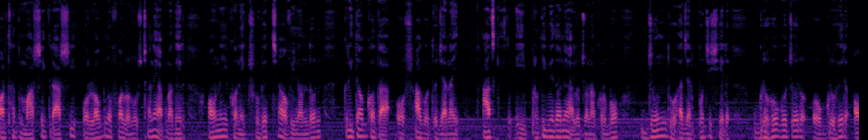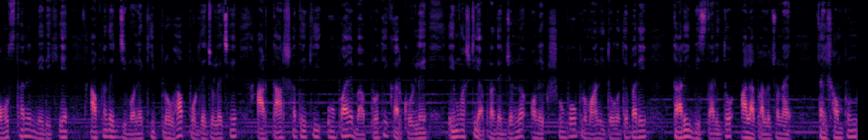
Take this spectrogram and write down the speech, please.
অর্থাৎ মাসিক রাশি ও লগ্নফল অনুষ্ঠানে আপনাদের অনেক অনেক শুভেচ্ছা, অভিনন্দন, কৃতজ্ঞতা ও স্বাগত জানাই। আজকের এই প্রতিবেদনে আলোচনা করব জুন দু হাজার পঁচিশের গ্রহগোচর ও গ্রহের অবস্থানের নিরিখে আপনাদের জীবনে কি প্রভাব পড়তে চলেছে আর তার সাথে কি উপায় বা প্রতিকার করলে এই মাসটি আপনাদের জন্য অনেক শুভ প্রমাণিত হতে পারে, তারই বিস্তারিত আলাপ আলোচনায়। তাই সম্পূর্ণ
